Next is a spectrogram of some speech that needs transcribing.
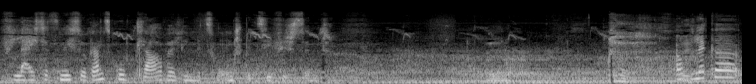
vielleicht jetzt nicht so ganz gut klar, weil die mir zu unspezifisch sind. Auch lecker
